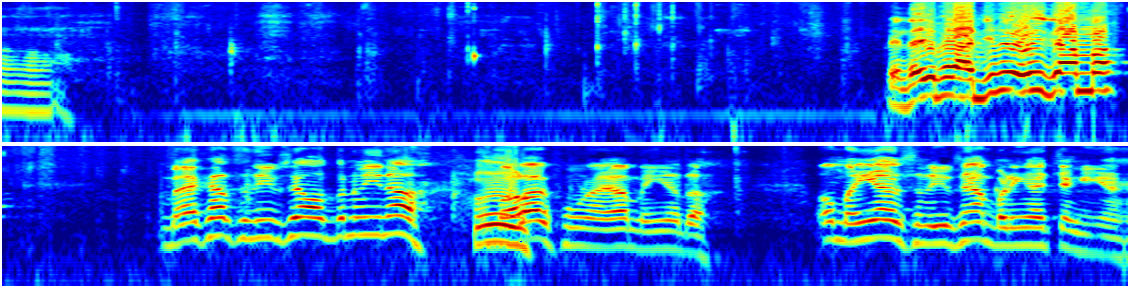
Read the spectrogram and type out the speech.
ਹਾਂ। ਪਿੰਦਾ ਜੀ ਫਿਰ ਅੱਜ ਵੀ ਉਹੀ ਕੰਮ ਮੈਂ ਕਿਹਾ ਸੰਦੀਪ ਸਿੰਘ ਉਦੋਂ ਵੀ ਨਾ ਬਾਲਾ ਫੋਨ ਆਇਆ ਮਈਆਂ ਦਾ। ਉਹ ਮਈਆਂ ਸੰਦੀਪ ਸਿੰਘ ਬੜੀਆਂ ਚੰਗੀਆਂ।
